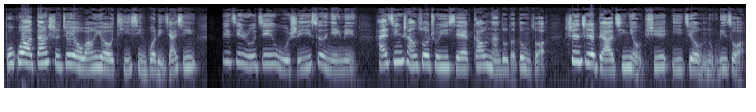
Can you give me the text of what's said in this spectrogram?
不过当时就有网友提醒过李嘉欣。毕竟，如今五十一岁的年龄，还经常做出一些高难度的动作，甚至表情扭曲，依旧努力做。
